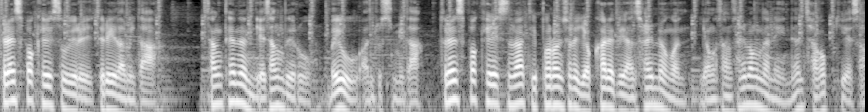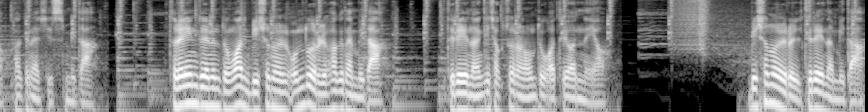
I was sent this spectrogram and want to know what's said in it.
transfer case 오일을 drain합니다. 상태는 예상대로 매우 안 좋습니다. transfer case나 differential의 역할에 대한 설명은 영상 설명란에 있는 작업기에서 확인할 수 있습니다. drain되는 동안 미션오일 온도를 확인합니다. drain하기 적절한 온도가 되었네요. 미션 오일을 drain합니다.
